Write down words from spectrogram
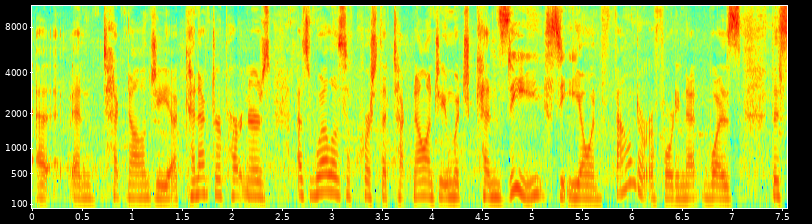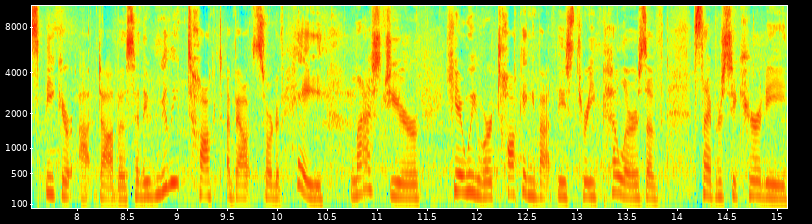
and technology uh, connector partners, as well as, of course, the technology in which Ken Xie, CEO and founder of Fortinet, was the speaker at Davos. So they really talked about sort of, hey, last year, here we were talking about these three pillars of cybersecurity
